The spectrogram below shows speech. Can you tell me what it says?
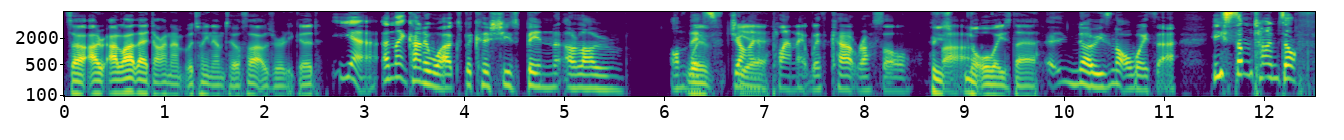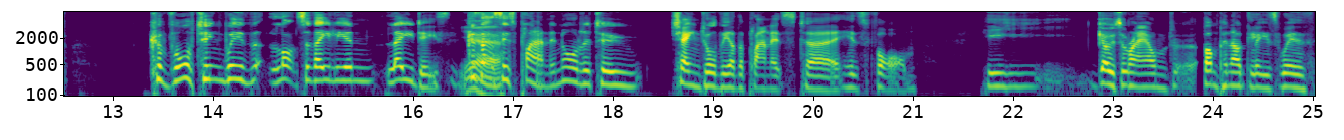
so I I like their dynamic between them two I thought it was really good Yeah, and that kind of works because she's been alone on this With- giant yeah. planet with Kurt Russell. who's not always there Uh, No, he's not always there. He's sometimes off cavorting with lots of alien ladies because Yeah. that's his plan. In order to change all the other planets to his form, he goes around uh, bumping uglies with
